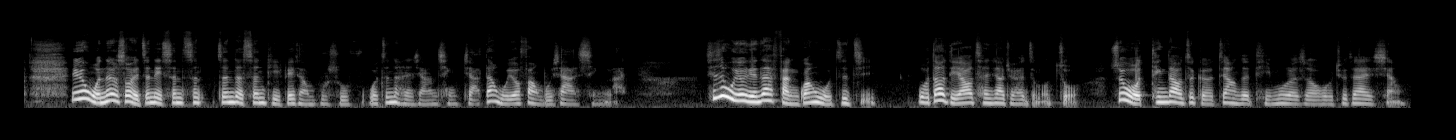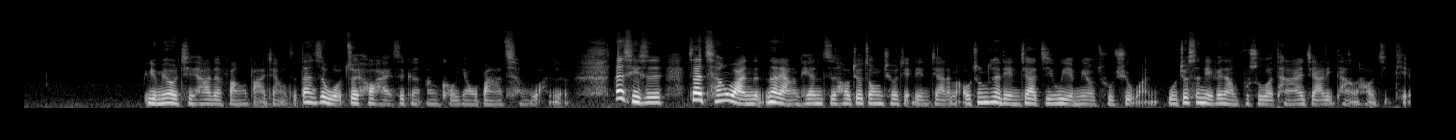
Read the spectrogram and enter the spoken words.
因为我那个时候也真的身身真的身体非常不舒服，我真的很想请假，但我又放不下心来。其实我有点在反观我自己，我到底要撑下去还是怎么做？所以我听到这个这样的题目的时候，我就在想有没有其他的方法这样子。但是我最后还是跟 uncle 一样，我把它撑完了。但其实，在撑完的那两天之后，就中秋节连假了嘛。我中秋节连假几乎也没有出去玩，我就身体非常不舒服，躺在家里躺了好几天。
